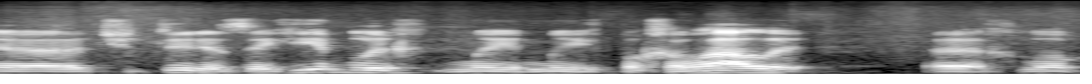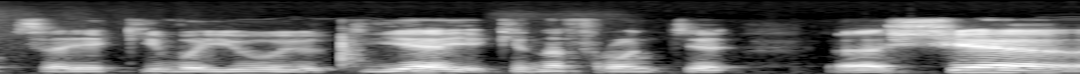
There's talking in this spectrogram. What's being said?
е, чотири загиблих. Ми, ми їх поховали. Е, хлопця, які воюють, є, які на фронті. Е, ще е,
